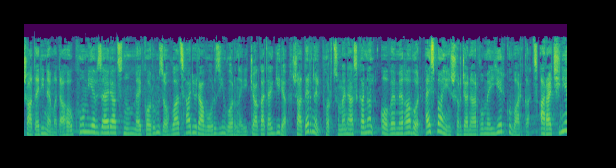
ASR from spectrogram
Շատերին է մտահոգում եւ զայրացնում մեկ օրում զոհված հարյուրավոր զինվորների ճակատագիրը։ Շատերն էլ փորձում են հասկանալ ով է մեղավոր։ Այս պահին շրջանառվում է երկու վարկած։ Առաջինի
